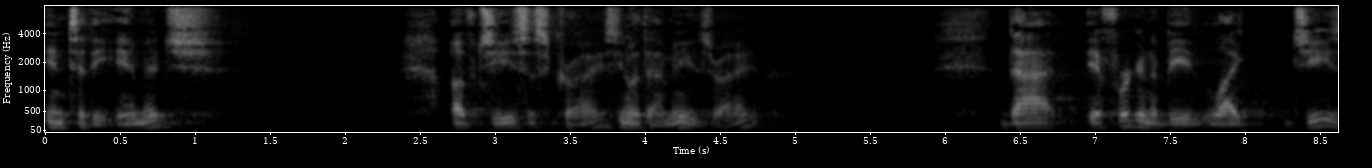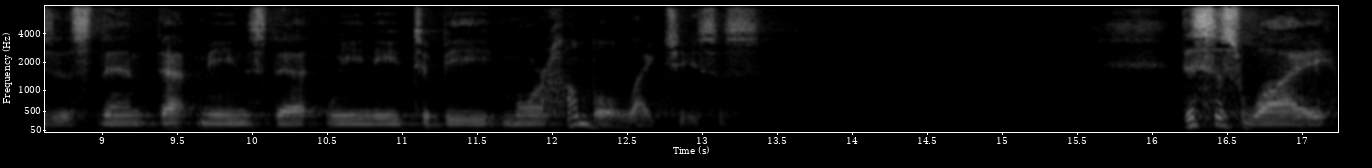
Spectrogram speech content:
into the image of Jesus Christ? You know what that means, right? That if we're going to be like Jesus, then that means that we need to be more humble like Jesus. This is why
